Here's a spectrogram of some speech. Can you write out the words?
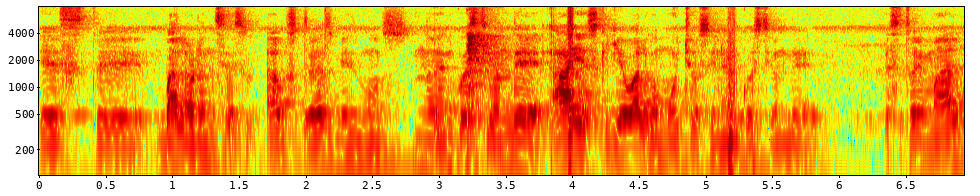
este, valórense a ustedes mismos. No en cuestión de, ay, es que yo valgo mucho, sino en cuestión de, estoy mal,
